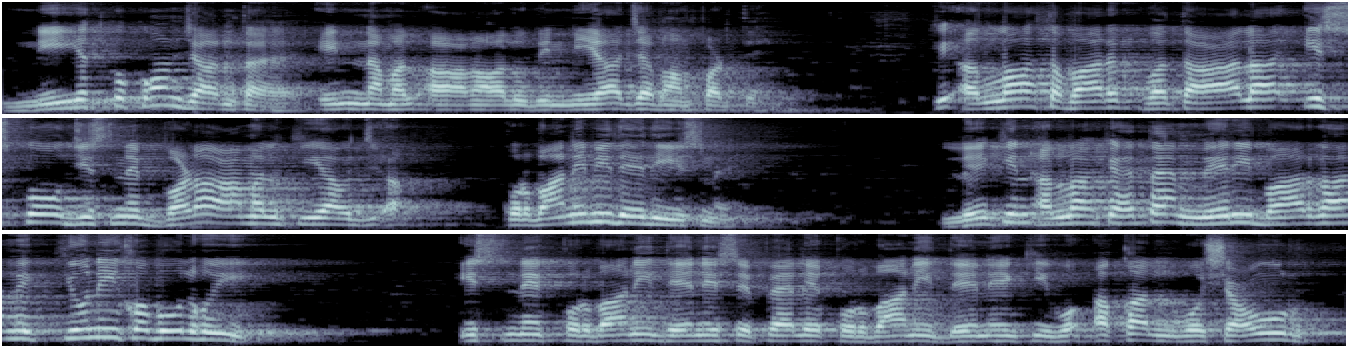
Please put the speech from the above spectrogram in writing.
نیت کو کون جانتا ہے؟ ان نمل اعمال بنیا جب ہم پڑھتے ہیں۔ کہ اللہ تبارک و تعالیٰ اس کو جس نے بڑا عمل کیا، قربانی بھی دے دی اس نے۔ لیکن اللہ کہتا ہے، میری بارگاہ میں کیوں نہیں قبول ہوئی؟ اس نے قربانی دینے سے پہلے قربانی دینے کی وہ عقل، وہ شعور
